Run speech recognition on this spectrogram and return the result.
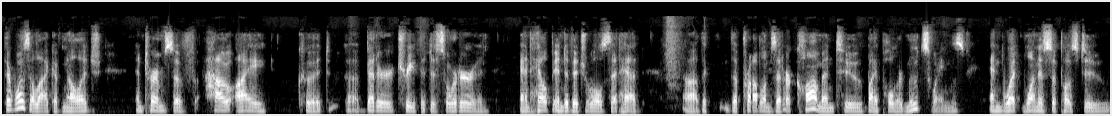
there was a lack of knowledge in terms of how I could uh, better treat the disorder and and help individuals that had uh, the the problems that are common to bipolar mood swings and what one is supposed to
